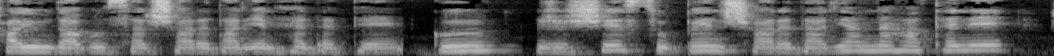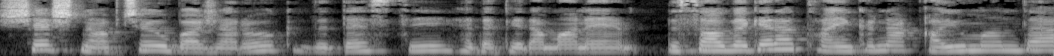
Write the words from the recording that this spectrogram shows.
kayyum dabûn ser şaredariyên HDP ku ji şêst û pênc şaredariyan neha tenê şeş navçe û bajarok di destê HDP de mane. Di salvegera tayînkirina qayyuman de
